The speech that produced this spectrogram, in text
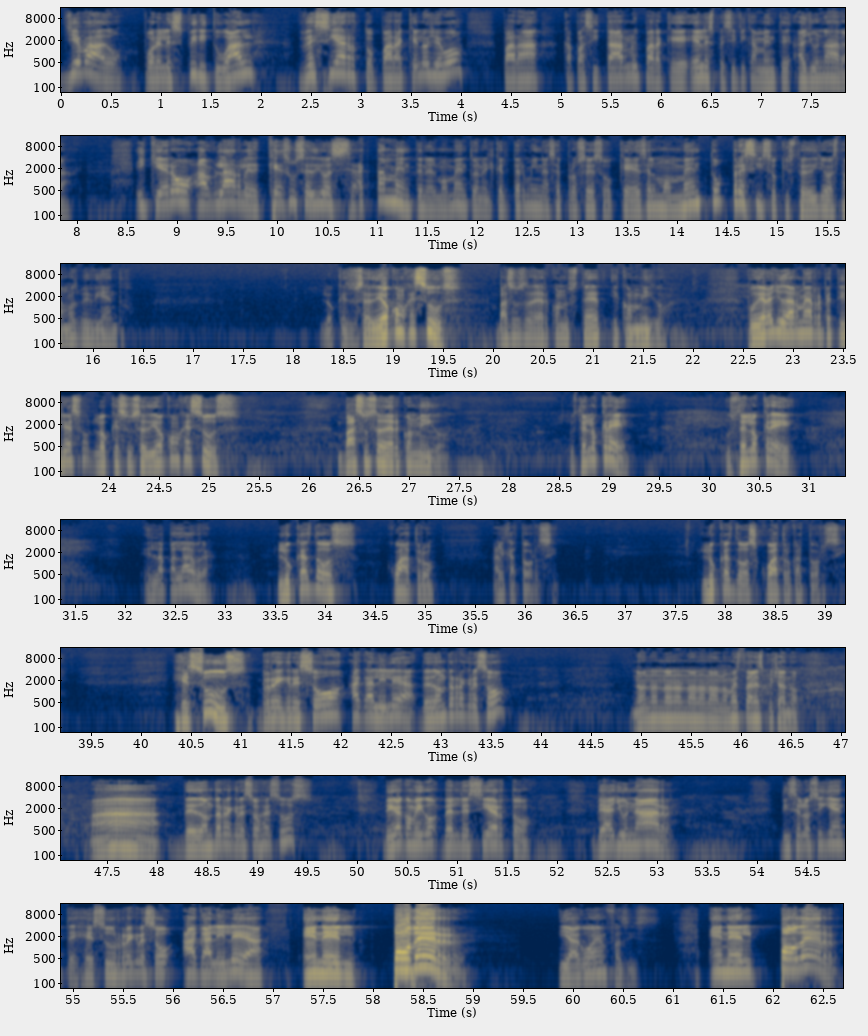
llevado por el Espíritu al desierto. ¿Para qué lo llevó? Para capacitarlo y para que él específicamente ayunara. Y quiero hablarle de qué sucedió exactamente en el momento en el que él termina ese proceso, que es el momento preciso que usted y yo estamos viviendo. Lo que sucedió con Jesús va a suceder con usted y conmigo. ¿Pudiera ayudarme a repetir eso? Lo que sucedió con Jesús va a suceder conmigo. ¿Usted lo cree? ¿Usted lo cree? Es la palabra. Lucas 2, 4 al 14. Lucas 2, 4, 14. Jesús regresó a Galilea. ¿De dónde regresó? No, no, no, no, no, no, no, no me están escuchando. Ah, ¿de dónde regresó Jesús? Diga conmigo, del desierto, de ayunar. Dice lo siguiente, Jesús regresó a Galilea en el poder, y hago énfasis, en el poder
